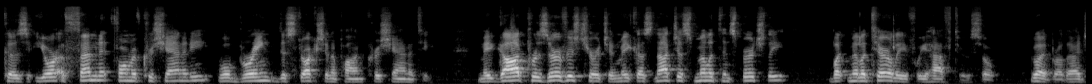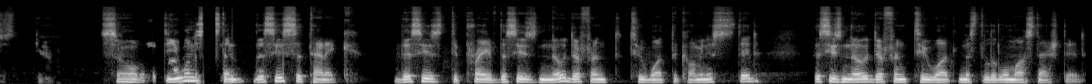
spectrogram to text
because your effeminate form of Christianity will bring destruction upon Christianity. May God preserve his church and make us not just militant spiritually, but militarily if we have to. So go ahead, brother. I just. Yeah. So do you understand? This is satanic. This is depraved. This is no different to what the communists did. This is no different to what Mr. Little Mustache did.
